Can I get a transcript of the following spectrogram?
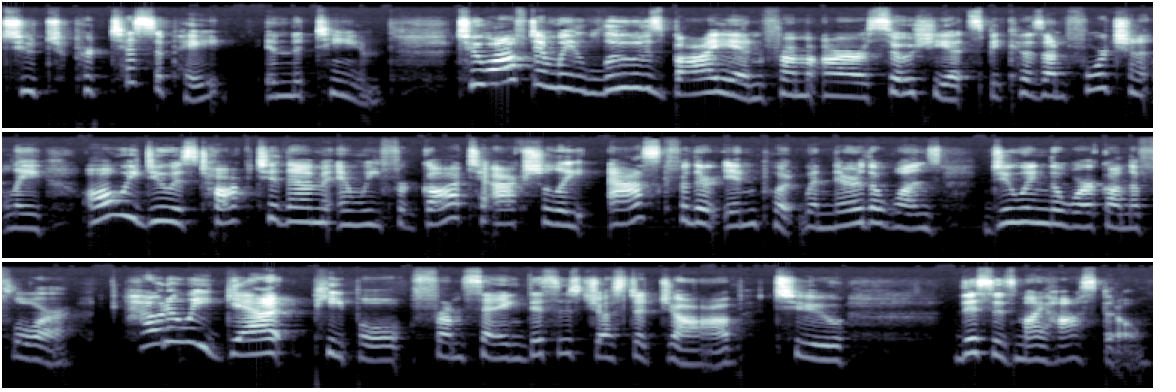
to, to participate in the team. Too often we lose buy in from our associates because unfortunately all we do is talk to them and we forgot to actually ask for their input when they're the ones doing the work on the floor. How do we get people from saying this is just a job to this is my hospital?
